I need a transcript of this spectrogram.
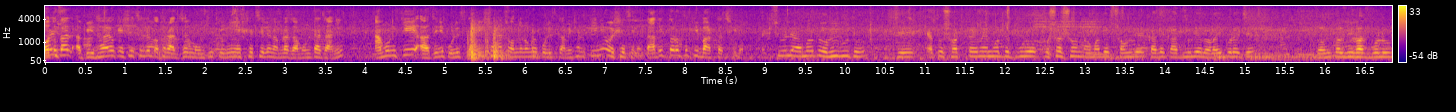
গতকাল বিধায়ক এসেছিলেন তথা রাজ্যের মন্ত্রী তিনি এসেছিলেন আমরা যেমনটা জানি। এমনকি যিনি police commissioner Chandannagar police commission তিনিও এসেছিলেন। তাদের তরফে কি বার্তা ছিল? অ্যাকচুয়ালি আমরা তো অভিভূত যে এত শর্ট টাইমের মধ্যে পুরো প্রশাসন আমাদের সঙ্গে কাঁধে কাঁধ মিলিয়ে লড়াই করেছে। দমকল বিভাগ বলুন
